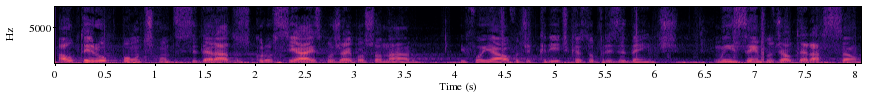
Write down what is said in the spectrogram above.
alterou pontos considerados cruciais por Jair Bolsonaro e foi alvo de críticas do presidente. Um exemplo de alteração:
